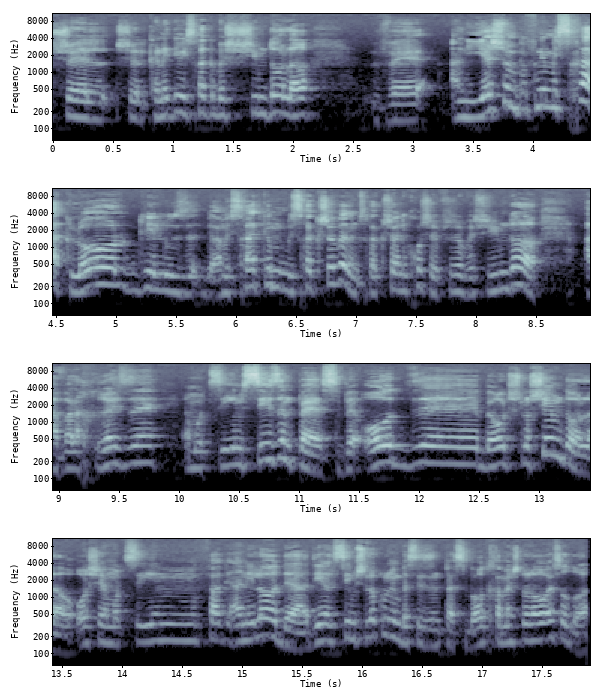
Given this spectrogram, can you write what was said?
של, של קניתי משחק ב-60 דולר, ואני, יש שם בפנים משחק, לא כאילו, זה, המשחק משחק שווה, זה משחק שאני חושב ששווה 60 דולר, אבל אחרי זה הם מוציאים season pass בעוד, אה, בעוד 30 דולר, או שהם מוציאים, fuck, אני לא יודע, DLCים שלא כלולים ב season pass בעוד 5 דולר או 10 דולר.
